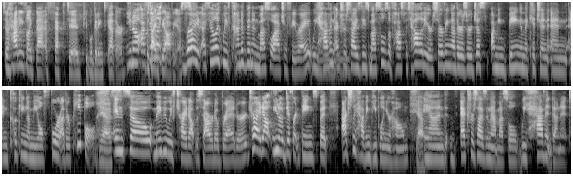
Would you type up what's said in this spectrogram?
So how do you feel like that affected people getting together? You know, I feel besides like, the obvious. Right. I feel like we've kind of been in muscle atrophy, right? We Mm-hmm. haven't exercised these muscles of hospitality or serving others or just, I mean, being in the kitchen and, and cooking a meal for other people. Yes. And so maybe we've tried out the sourdough bread or tried out, you know, different things, but actually having people in your home Yeah. and exercising that muscle, we haven't done it.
